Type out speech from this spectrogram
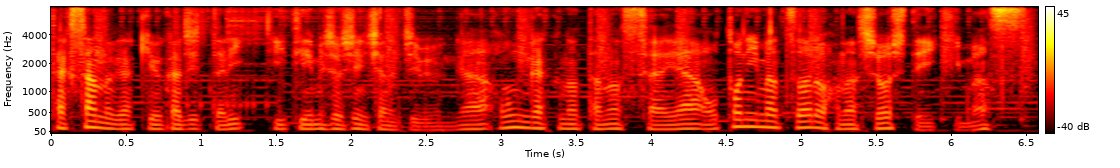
たくさんの楽器をかじったり、DTM 初心者の自分が音楽の楽しさや音にまつわるお話をしていきます。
